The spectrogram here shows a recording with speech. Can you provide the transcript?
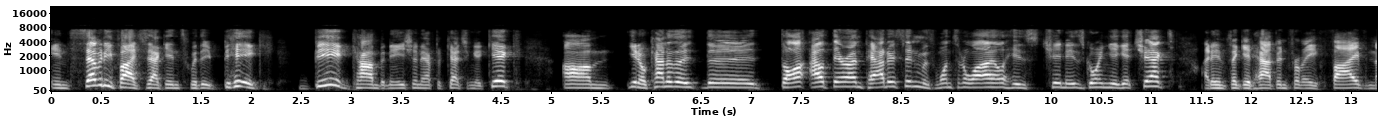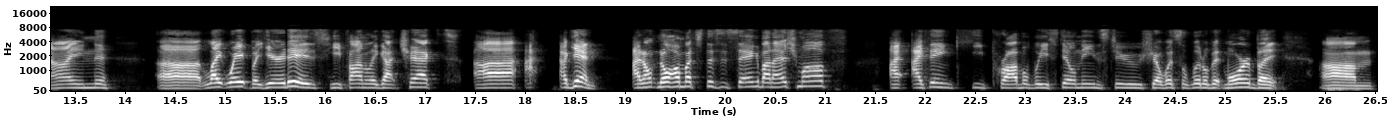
in 75 seconds with a big, big combination after catching a kick. Um, you know, kind of the the thought out there on Patterson was once in a while his chin is going to get checked. I didn't think it happened from a five nine uh, lightweight, but here it is. He finally got checked. Uh, I, again, I don't know how much this is saying about Ashmouz. I, I think he probably still needs to show us a little bit more, but um,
